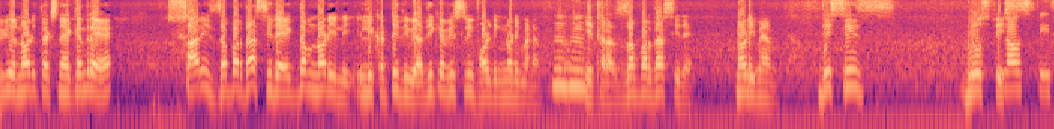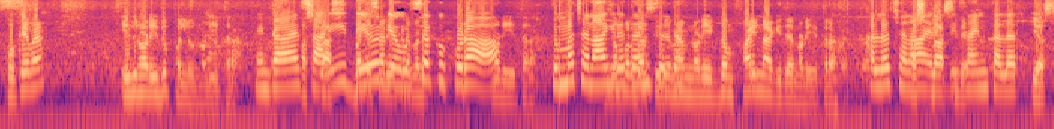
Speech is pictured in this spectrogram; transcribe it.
ವಿಡಿಯೋ ನೋಡಿದ ತಕ್ಷಣ. ಯಾಕಂದ್ರೆ ಸಾರಿ ಜಬರ್ದಸ್ತ್ ಇದೆ. ಎಕ್ದಮ್ ನೋಡಿ ಇಲ್ಲಿ ಇಲ್ಲಿ ಕಟ್ಟಿದೀವಿ ಅದಕ್ಕೆ ವಿಸ್ರಿ ಫಾಲ್ಟಿಂಗ್ ನೋಡಿ ಮೇಡಮ್ ಈ ತರ ಜಬರ್ದಸ್ತ್ ಇದೆ. ನೋಡಿ ma'am this is blouse piece. Okay ma'am ಇದು ನೋಡಿ ಇದು ಪಲ್ಲು ನೋಡಿ ಈ ತರ. ಎಂಟೈರ್ ಸಾರಿ ದೇವ್ರಿಗೆ ಕಡೆ ಬನ್ನಿ. ಉಡ್ಸಕ್ಕೂ ಕೂಡ ನೋಡಿ ಈ ತರ. ತುಂಬಾ ಚೆನ್ನಾಗಿರುತ್ತೆ ಅನ್ಸುತ್ತೆ. ಮ್ಯಾಮ್ ನೋಡಿ एकदम ಫೈನ್ ಆಗಿದೆ ನೋಡಿ ಈ ತರ. ಕಲರ್ ಚೆನ್ನಾಗಿದೆ. ಡಿಸೈನ್ ಕಲರ್ ಎಸ್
